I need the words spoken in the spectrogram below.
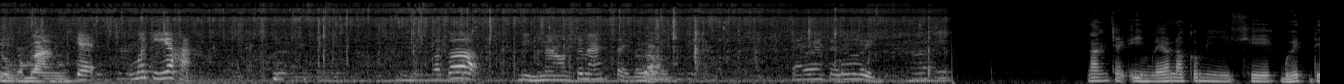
จูกำลังๆแกะเมื่อกี้อะค่ะ แล้วก็ บีบมะนาวใช่ไหมใส่เลยครับใส่เลยใส่เลย หลังจากอิ่มแล้วเราก็มีเค้กเบิร์ตเด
